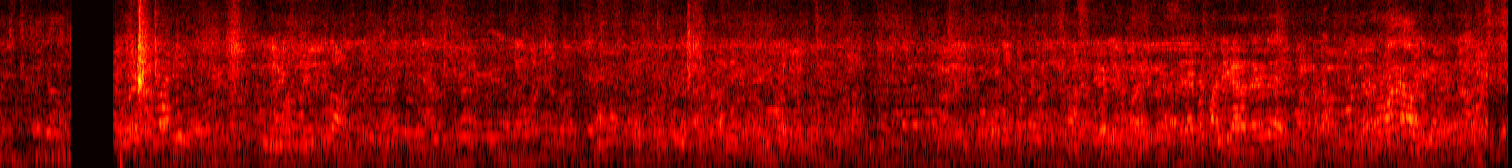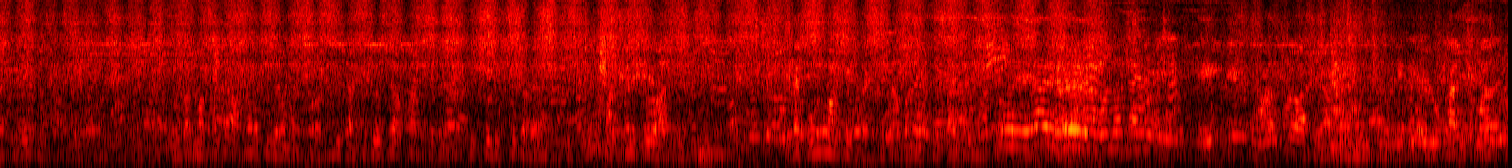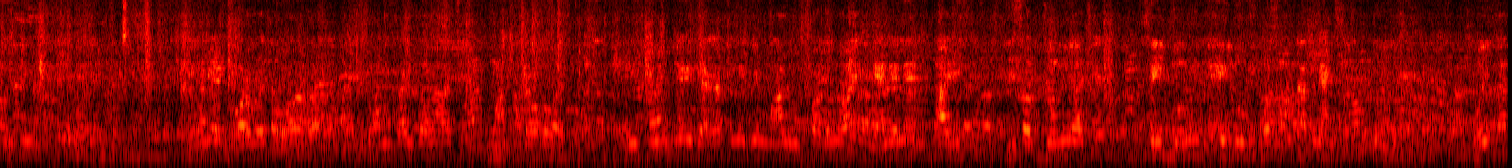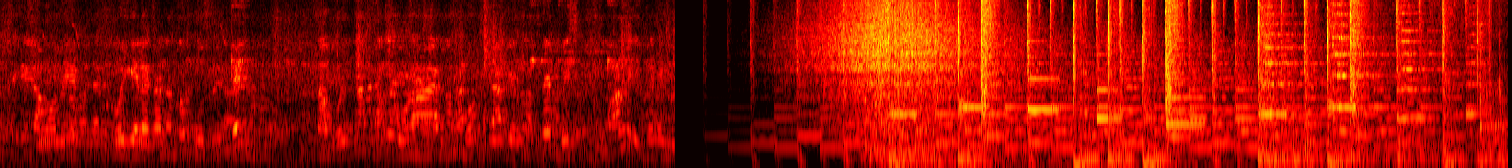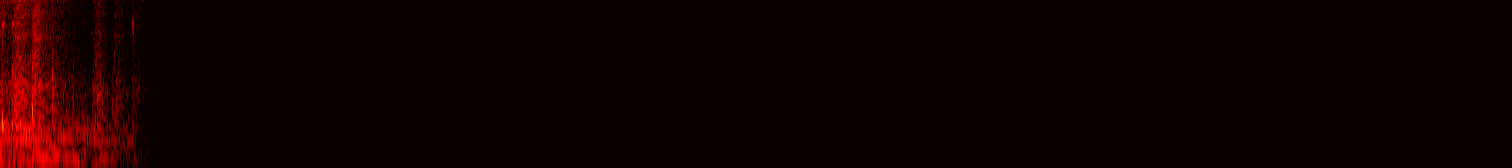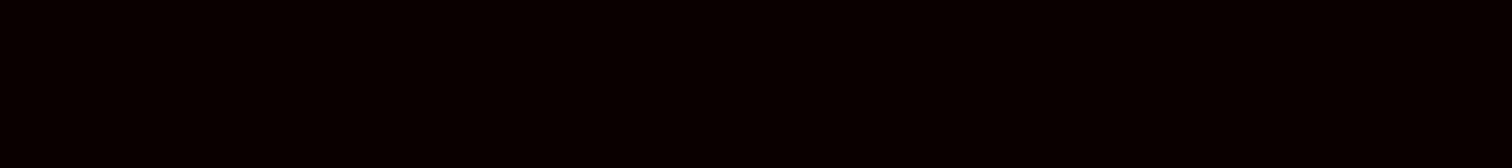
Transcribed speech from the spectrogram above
লোকাল মার্কেটে আপনারা কী জানেন সরাসরি চাকরি করছে আপনার কিছু দিচ্ছে তাদের মাঝখানে কেউ আসবে এটা কোন মার্কেট হয় সেটা মানে পাইকারি মার্কেট এই যে মালগুলো আছে আমরা এখানে লোকাল যে মালগুলো এখানে গড়বেতা বলা হয় চমকাই তলা আছে মাথা দহ আছে এই কোন যে জায়গা থেকে যে মাল উৎপাদন হয় ক্যানেলের গায়ে যেসব জমি আছে সেই জমিতে এই রবি ফসলটা ম্যাক্সিমাম তৈরি হয় ওইখান থেকে আমাদের ওই এলাকাটা তো মুসলিমদের। তা ওইখান থেকে ওরা একদম ভোট মধ্যে বেশ কিছু মাল এখানে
